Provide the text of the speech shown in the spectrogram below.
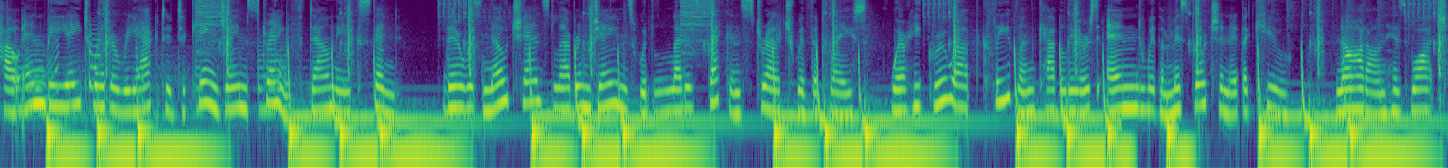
how NBA Twitter reacted to King James' strength down the extend. There was no chance LeBron James would let his second stretch with the place where he grew up Cleveland Cavaliers end with a misfortune at the Q. Not on his watch.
